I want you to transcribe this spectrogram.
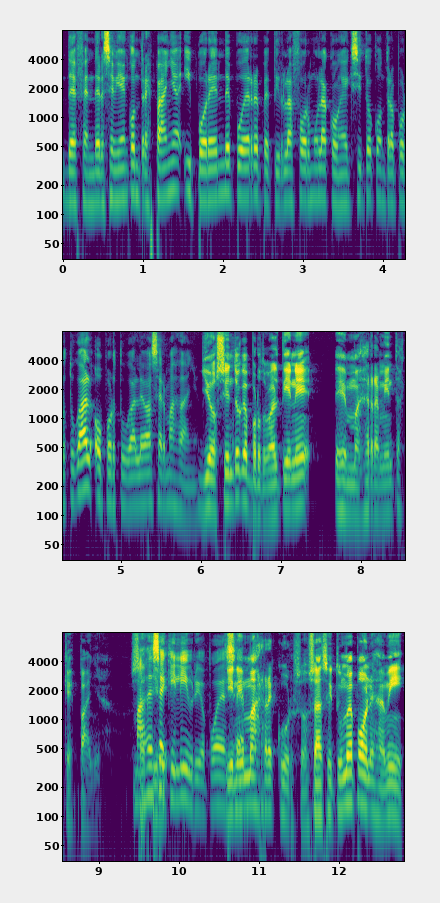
defenderse bien contra España y por ende puede repetir la fórmula con éxito contra Portugal o Portugal le va a hacer más daño. Yo siento que Portugal tiene eh, más herramientas que España. O sea, Más tiene- desequilibrio puede tiene ser. más recursos. O sea, si tú me pones a mí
